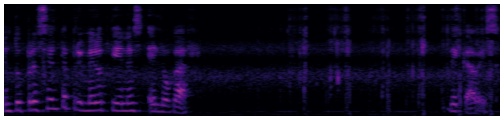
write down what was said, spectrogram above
en tu presente primero tienes el hogar de cabeza.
